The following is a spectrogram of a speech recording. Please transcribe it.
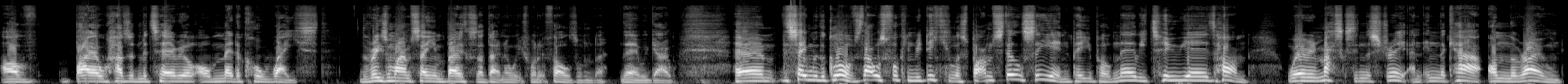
of biohazard material or medical waste. The reason why I'm saying both because I don't know which one it falls under. There we go. Um, the same with the gloves. That was fucking ridiculous. But I'm still seeing people nearly two years on wearing masks in the street and in the car on their own.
